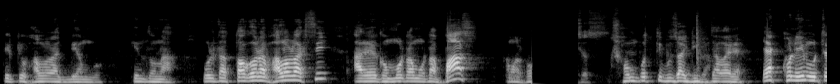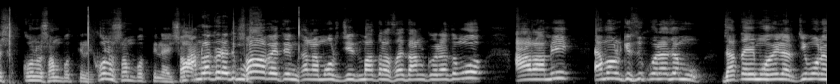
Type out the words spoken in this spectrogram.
তুই একটু ভালো রাখবি আমগো। কিন্তু না উল্টা তগরে ভালো রাখছি আর এরকম মোটা মোটা বাস আমার সম্পত্তি বুঝাই দিবা। যা বাইরে এখন এই মুহূর্তে কোনো সম্পত্তি নেই কোনো সম্পত্তি নাই সব মামলা করে দিব সব এতিমখানা মসজিদ মাদ্রাসায় দান করে দেবো আর আমি এমন কিছু করে যাব যাতে এই মহিলার জীবনে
